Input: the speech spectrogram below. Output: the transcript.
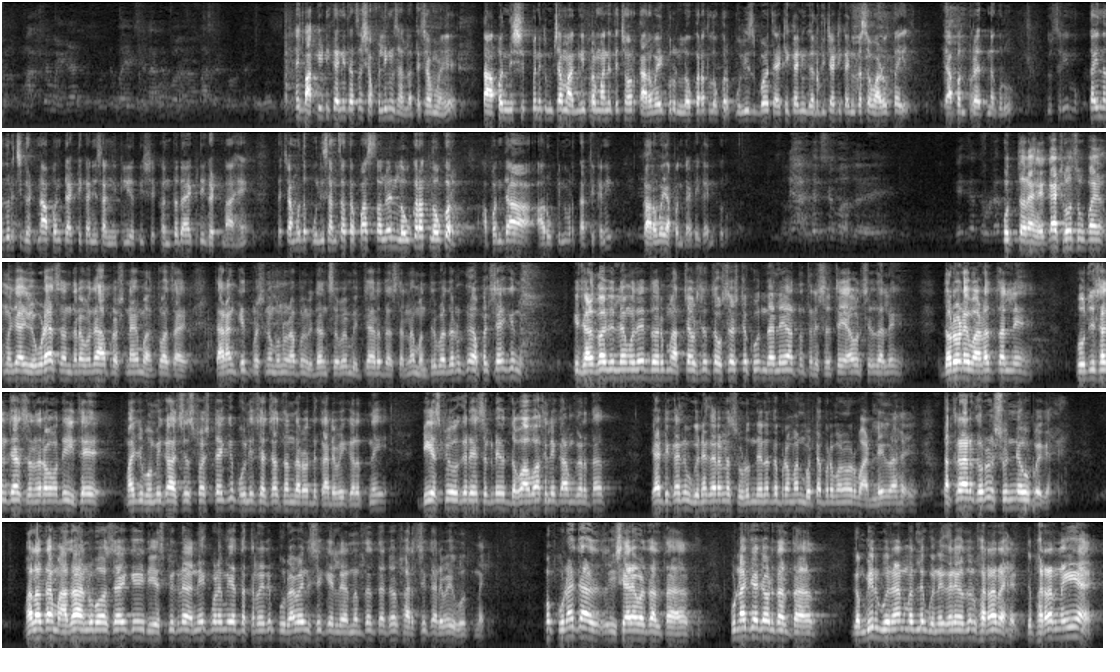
नाही बाकी ठिकाणी त्याचं शफलिंग झालं त्याच्यामुळे. तर आपण निश्चितपणे तुमच्या मागणीप्रमाणे त्याच्यावर कारवाई करून लवकरात लवकर पोलीस बळ त्या ठिकाणी गर्दीच्या ठिकाणी कसं वाढवता येईल ते आपण प्रयत्न करू. दुसरी मुक्ताईनगरची घटना आपण त्या ठिकाणी सांगितली अतिशय खंतदायक ती घटना आहे. त्याच्यामध्ये पोलिसांचा तपास चालू आहे आणि लवकरात लवकर आपण त्या आरोपींवर त्या ठिकाणी कारवाई आपण त्या ठिकाणी करू. उत्तर आहे काय ठोस उपाय म्हणजे एवढ्या संदर्भामध्ये हा प्रश्न आहे महत्त्वाचा आहे. तारांकित प्रश्न म्हणून आपण विधानसभेत विचारत असताना मंत्रिपदाकडून काही अपेक्षा आहे की नाही? की जळगाव जिल्ह्यामध्ये दर मागच्या वर्षी चौसष्ट खून झाले आता त्रेसष्ट या वर्षी झाले. दरोडे वाढत चालले. पोलिसांच्या संदर्भामध्ये इथे माझी भूमिका अशी स्पष्ट आहे की पोलीस याच्या संदर्भात कार्यवाही करत नाही. डीएसपी वगैरे सगळे दबावाखाली काम करतात. या ठिकाणी गुन्हेगारांना सोडून देण्याचं प्रमाण मोठ्या प्रमाणावर वाढलेलं आहे. तक्रार करून शून्य उपयोग आहे. मला तर माझा अनुभव असा आहे की डीएसपीकडे अनेक वेळा मी या तक्रारी पुराव्यानिशी केल्यानंतर त्याच्यावर फारशी कारवाई होत नाही. मग कुणाच्या इशाऱ्यावर चालतात? कुणाच्या याच्यावर चालतात? गंभीर गुन्ह्यांमधले गुन्हेगारी अजून फरार आहेत. ते फरार नाही आहे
